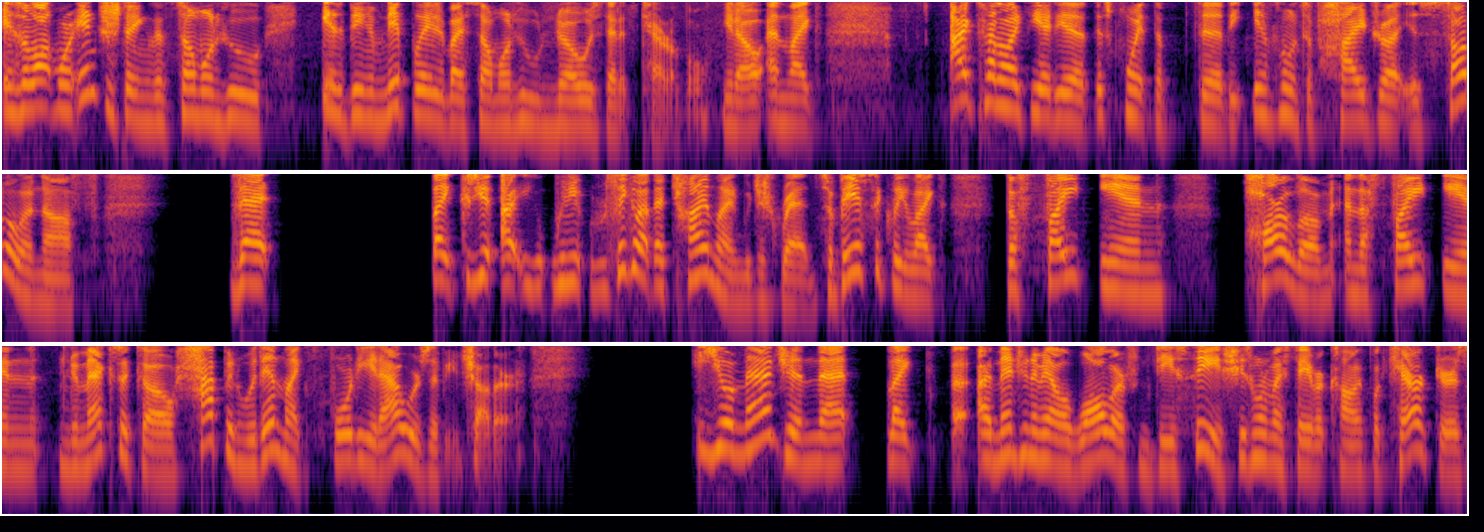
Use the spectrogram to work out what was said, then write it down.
is a lot more interesting than someone who is being manipulated by someone who knows that it's terrible, you know? And like, I kind of like the idea that at this point, the, the, the influence of Hydra is subtle enough that like, cause you, I, when you think about that timeline we just read, so basically like the fight in Harlem and the fight in New Mexico happened within like 48 hours of each other. You imagine that like uh, I mentioned Amanda Waller from DC. She's one of my favorite comic book characters.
